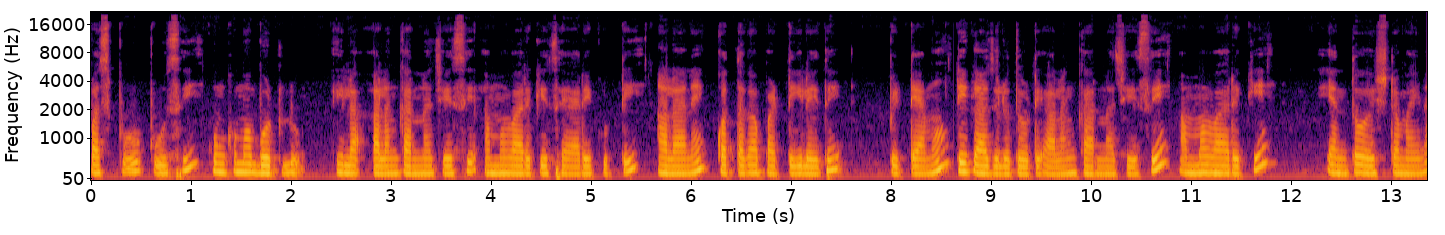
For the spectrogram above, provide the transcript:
పసుపు పూసి కుంకుమ బొట్లు ఇలా అలంకరణ చేసి అమ్మవారికి శారీ కుట్టి అలానే కొత్తగా పట్టీలు అయితే పెట్టాము. టీ గాజులతోటి అలంకరణ చేసి అమ్మవారికి ఎంతో ఇష్టమైన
